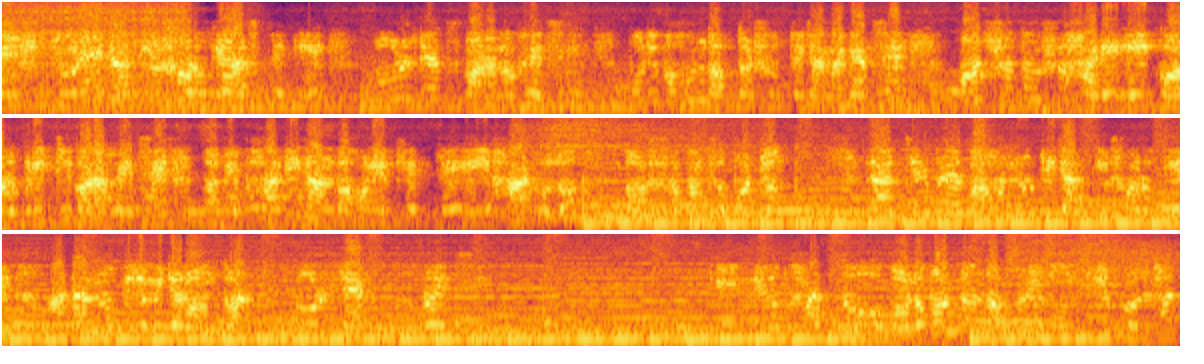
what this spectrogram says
দেশ জুড়ে জাতীয় সড়কে আজ থেকে টোল ট্যাক্স বাড়ানো হয়েছে। পরিবহন দপ্তর সূত্রে জানা গেছে, পাঁচ শতাংশ হারে এই কর বৃদ্ধি করা হয়েছে, তবে ভারী যানবাহনের ক্ষেত্রে এই হার হল দশ শতাংশ পর্যন্ত। রাজ্যের প্রায় বাহান্নটি জাতীয় সড়কে আটান্ন কিলোমিটার অন্তর টোল ট্যাক্স রয়েছে। খাদ্য ও গণবন্টন দপ্তরের মন্ত্রী প্রহ্লাদ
